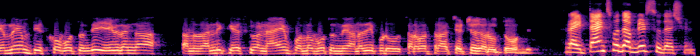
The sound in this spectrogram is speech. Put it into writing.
నిర్ణయం తీసుకోబోతుంది? ఏ విధంగా తన తండ్రి కేసులో న్యాయం పొందబోతుంది? అన్నది ఇప్పుడు సర్వత్రా చర్చ జరుగుతూ ఉంది. Right thanks for the update Sudarshan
